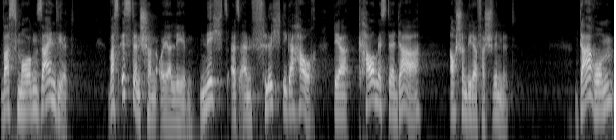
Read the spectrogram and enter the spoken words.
was morgen sein wird. Was ist denn schon euer Leben? Nichts als ein flüchtiger Hauch, der kaum ist er da, auch schon wieder verschwindet. Darum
